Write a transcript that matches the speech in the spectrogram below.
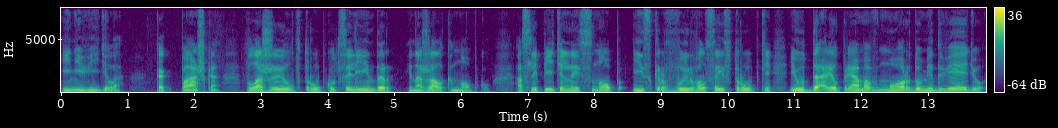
и не видела, как Пашка вложил в трубку цилиндр и нажал кнопку — Ослепительный сноп искр вырвался из трубки и ударил прямо в морду медведю.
